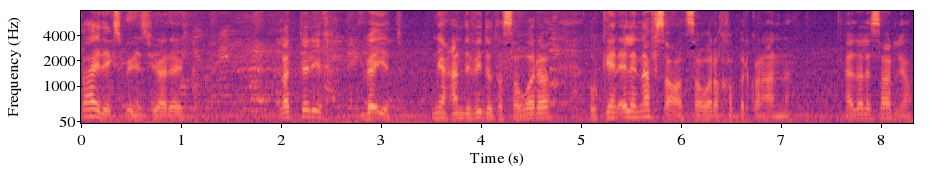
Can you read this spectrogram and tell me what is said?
فهيدي experience VIA Rail للتاريخ بقيت. منيح عندي فيديو تصورها وكان إلي نفس أقعد اتصورها وخبركم عنها هذا اللي صار اليوم.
